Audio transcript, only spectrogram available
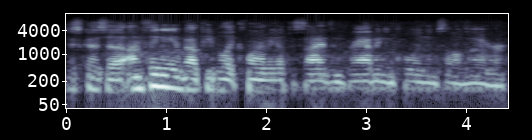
Just because uh, I'm thinking about people like climbing up the sides and grabbing and pulling themselves over.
